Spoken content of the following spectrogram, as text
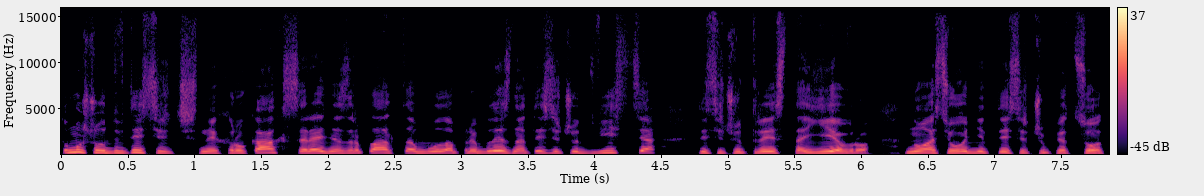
Тому що у 2000-х роках середня зарплата була приблизно 1200-1300 євро. Ну а сьогодні 1500.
